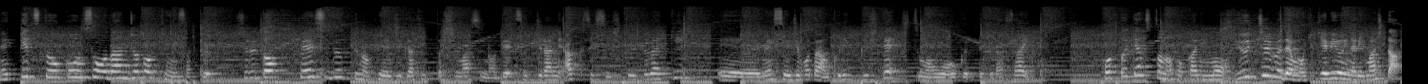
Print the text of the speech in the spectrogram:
熱血闘魂相談所と検索。すると Facebook のページがヒットしますのでそちらにアクセスしていただき、えーメッセージボタンをクリックして質問を送ってください。ポッドキャストの他にも YouTube でも聞けるようになりました。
